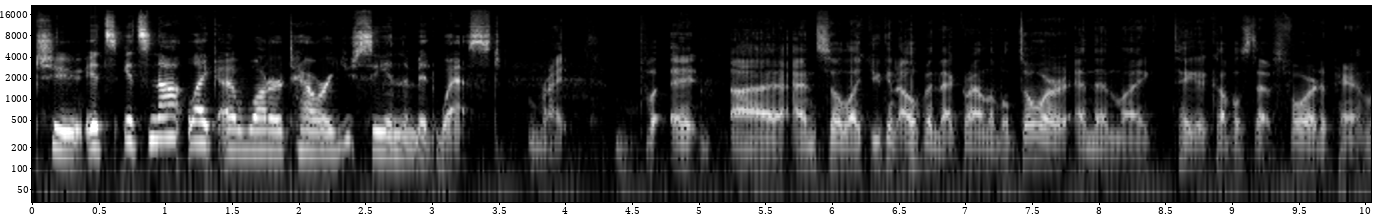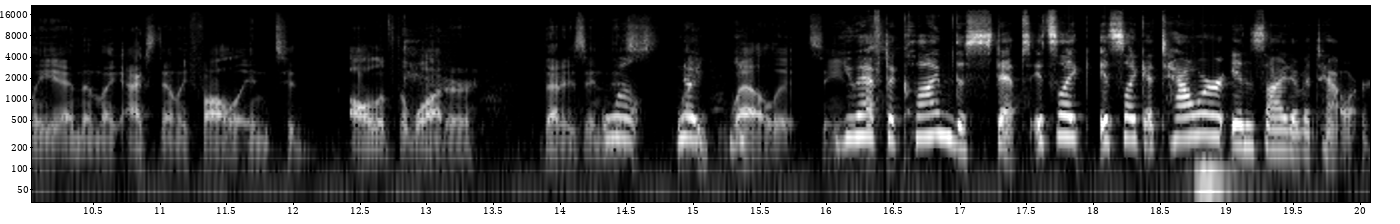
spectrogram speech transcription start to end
to it's it's not like a water tower you see in the Midwest. Right. But it, uh, and so like you can open that ground level door and then like take a couple steps forward apparently and then like accidentally fall into all of the water that is in Well, this like well it seems. You have to climb the steps. It's like it's like a tower inside of a tower.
